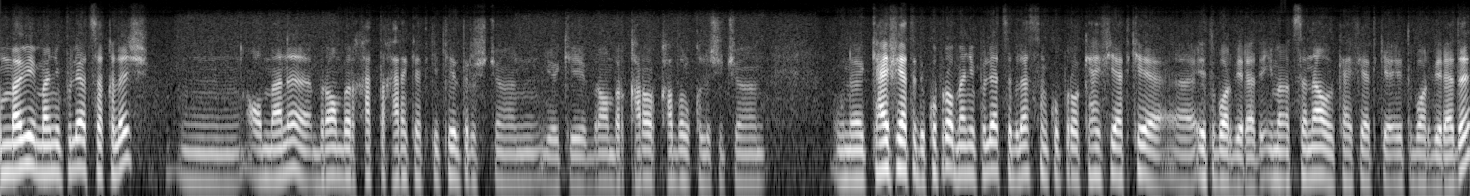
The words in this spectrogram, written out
Ommaviy manipulyatsiya qilish ommani biron bir xatti harakatga keltirish uchun yoki biron bir qaror qabul qilish uchun uni kayfiyatida ko'proq manipulyatsiya bilasizmi ko'proq kayfiyatga e, e'tibor beradi emotsional kayfiyatga e'tibor beradi.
